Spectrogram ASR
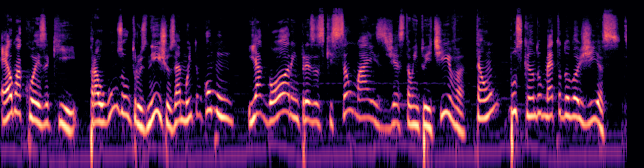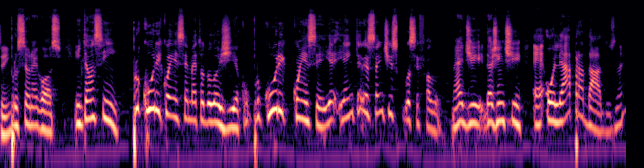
é uma coisa que para alguns outros nichos é muito comum. E agora, empresas que são mais gestão intuitiva estão buscando metodologias para o seu negócio. Então, assim, procure conhecer metodologia, procure conhecer. E é, é, interessante isso que você falou, né? De da gente é, olhar para dados, né?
